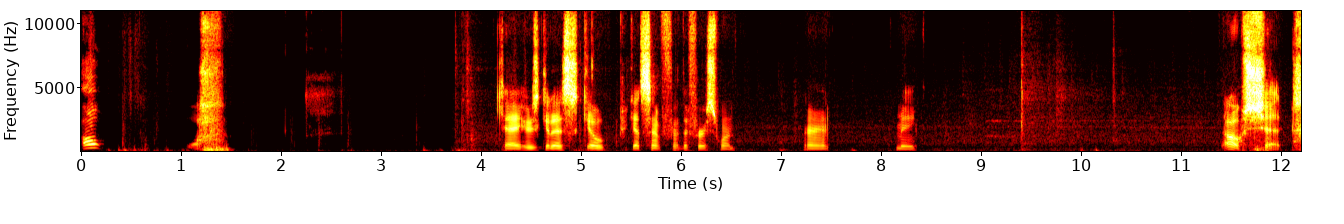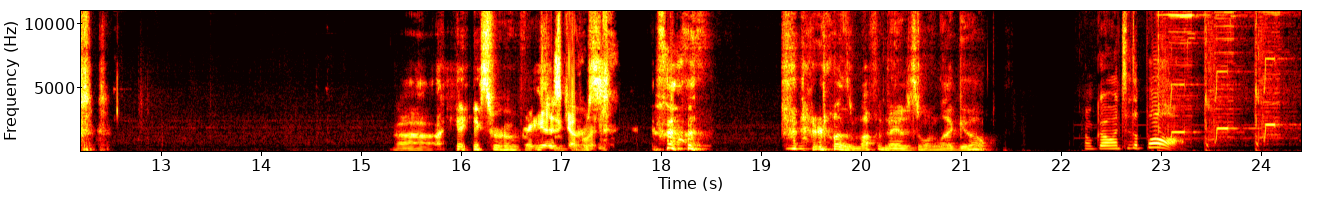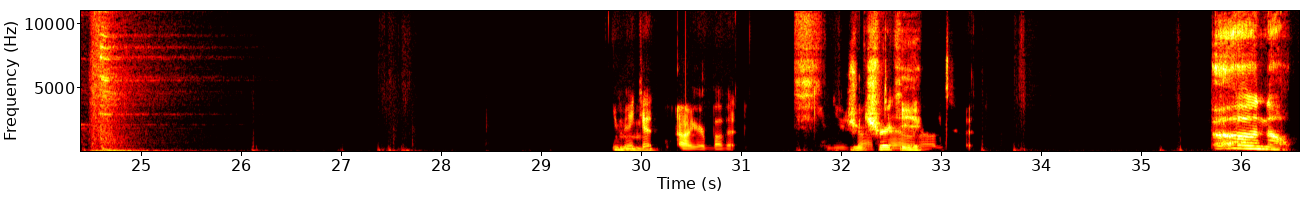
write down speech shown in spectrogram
Oh. Okay, who's gonna s- go get sent for the first one? Alright, me. Oh shit. Uh, thanks for Where you guys going? I don't know. This muffin man just won't let go. I'm going to the ball. You make Hmm. it? Oh, you're above it. Can you You're drop tricky. down onto it? Oh no.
